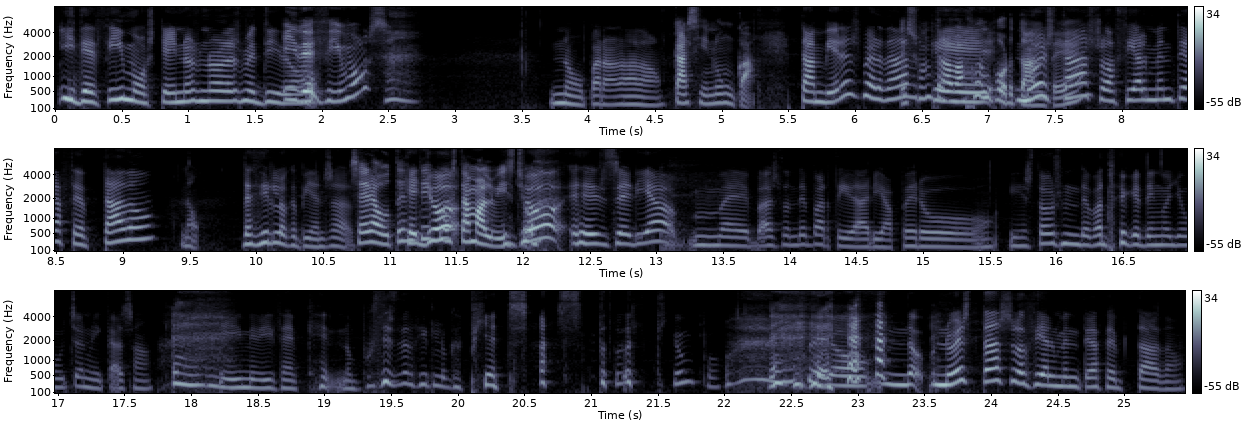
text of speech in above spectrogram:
Y decimos que ahí nos no lo has metido. Y decimos No, para nada. casi nunca. También es verdad Es un que trabajo no importante, está ¿eh? socialmente aceptado No. decir lo que piensas. Ser auténtico yo- está mal visto. Yo eh, sería mm, eh, bastante partidaria, pero... Y esto es un debate que tengo yo mucho en mi casa. Y me dicen que no puedes decir lo que piensas todo el tiempo. Pero no, no está socialmente aceptado.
